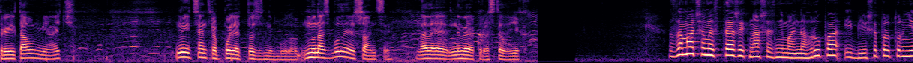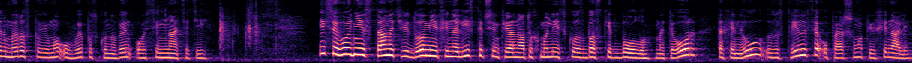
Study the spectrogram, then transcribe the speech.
Прилітав м'яч. Ну і центра поля теж не було. Ну, у нас були шанси, але не використали їх. За матчами стежить наша знімальна група і більше про турнір ми розповімо у випуску новин о 17-й. І сьогодні стануть відомі фіналісти чемпіонату Хмельницького з баскетболу Метеор та ХНУ зустрінуться у першому півфіналі.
